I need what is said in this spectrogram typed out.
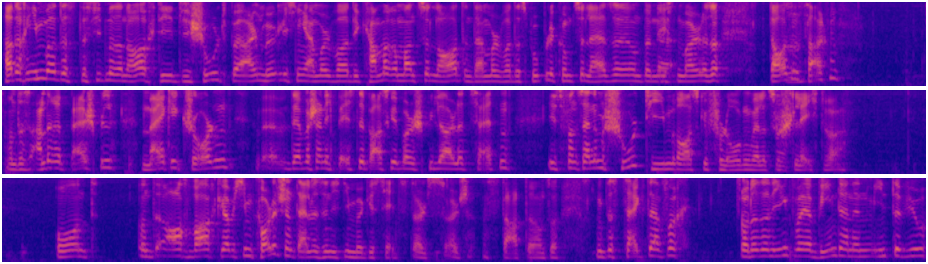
Hat auch immer, das, das sieht man dann auch, die, die Schuld bei allen möglichen. Einmal war die Kameramann zu laut und einmal war das Publikum zu leise und beim ja. nächsten Mal, also tausend mhm. Sachen. Und das andere Beispiel, Michael Jordan, äh, der wahrscheinlich beste Basketballspieler aller Zeiten, ist von seinem Schulteam rausgeflogen, weil er zu mhm. schlecht war. Und und auch war auch, glaube ich, im College dann teilweise nicht immer gesetzt als, als Starter und so. Und das zeigt einfach, oder dann irgendwo erwähnt in einem Interview,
